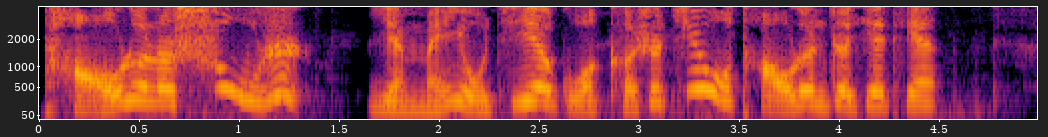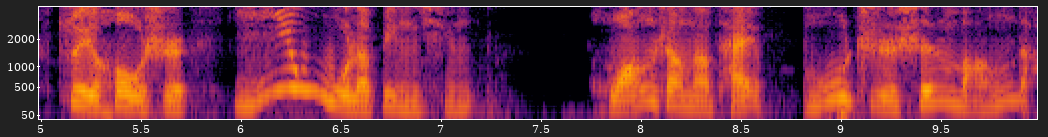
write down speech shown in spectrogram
讨论了数日也没有结果。可是就讨论这些天，最后是贻误了病情，皇上呢才不治身亡的。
